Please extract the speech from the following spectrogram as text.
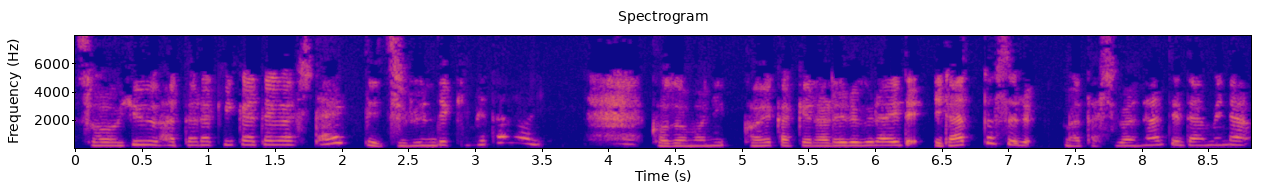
そういう働き方がしたいって自分で決めた、子供に声かけられるぐらいでイラッとする。私はなんてダメな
